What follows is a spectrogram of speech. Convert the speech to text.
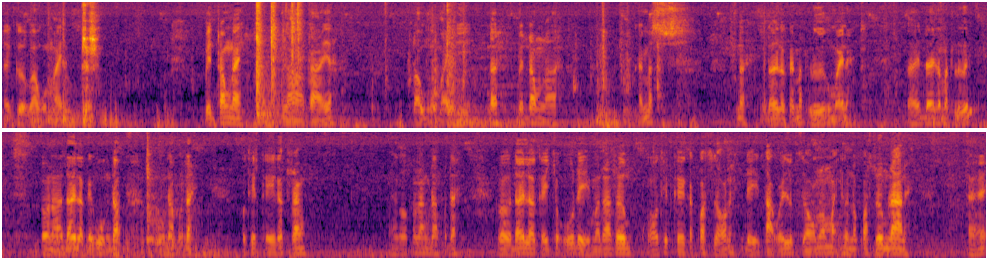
Đây cửa vào của máy bên trong này là cái à, đống của máy thì đây, bên trong là cái mặt, đây đây là cái mặt lưới của máy này. Đấy, đây là mặt lưới. Còn là đây là cái guồng đập guồng đập ở đây. Có thiết kế các răng. Có các răng đập ở đây. Và ở đây là cái chỗ để mà ra rơm, có thiết kế các quạt gió này, để tạo cái lực gió nó mạnh hơn, nó quạt rơm ra này. Đấy,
